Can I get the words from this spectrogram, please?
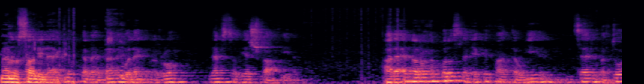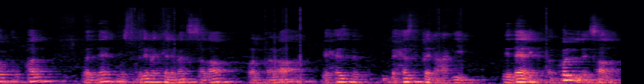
ما نصلي لأجله كما ينبغي ولكن الروح نفسه يشفع فينا على أن الروح القدس لن يكف عن توجيه الإنسان المفتوح القلب والذهن مستخدما كلمات الصلاة والقراءة بحزم بحزق عجيب. لذلك فكل صلاة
